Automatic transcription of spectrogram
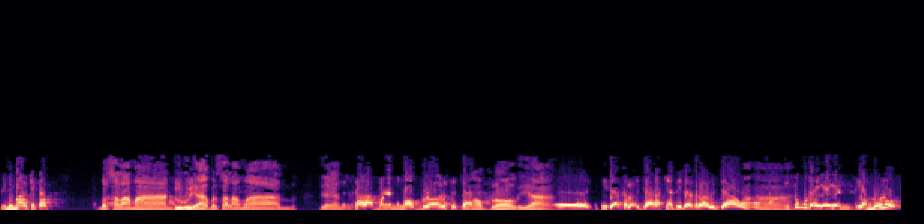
minimal kita Bersalaman dulu ya, bersalaman, ya kan? bersalaman ngobrol secara Ngobrol, ya. eh, tidak tel- jaraknya tidak terlalu jauh. Ah, ah. Nah, itu budaya yang yang dulu.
